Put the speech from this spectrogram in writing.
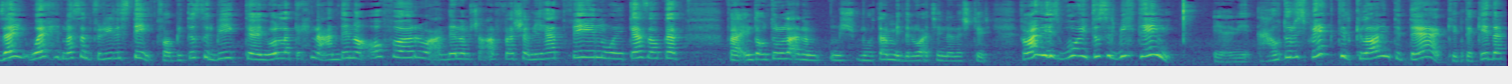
زي واحد مثلا في real estate فبيتصل بيك يقول لك إحنا عندنا offer وعندنا مش عارفة شاليهات فين وكذا وكذا. فأنت قلت له لا أنا مش مهتم دلوقتي إن أنا أشتري. فبعد أسبوع يتصل بيك تاني. يعني how to respect ال client بتاعك. أنت كده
